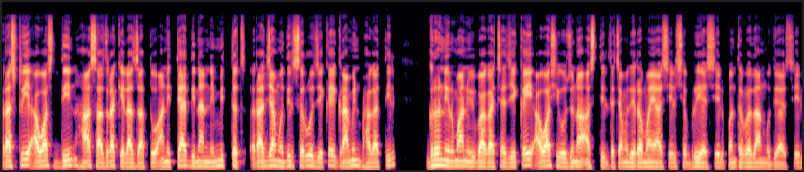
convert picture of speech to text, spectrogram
राष्ट्रीय आवास दिन हा साजरा केला जातो आणि त्या दिनानिमित्तच राज्यामधील सर्व जे काही ग्रामीण भागातील गृहनिर्माण विभागाच्या जे काही आवास योजना असतील त्याच्यामध्ये रमया असेल शबरी असेल पंतप्रधान मोदी असेल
